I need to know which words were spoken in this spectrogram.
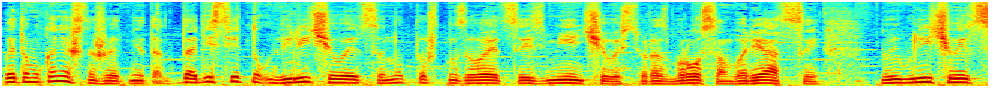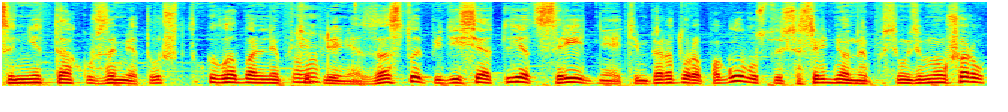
Поэтому, конечно же, это не так. Да, действительно, увеличивается, ну, то, что называется изменчивостью, разбросом, вариацией. Но увеличивается не так уж заметно. Вот что такое глобальное потепление? За 150 лет средняя температура по глобусу, то есть осредненная по всему земному шару,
